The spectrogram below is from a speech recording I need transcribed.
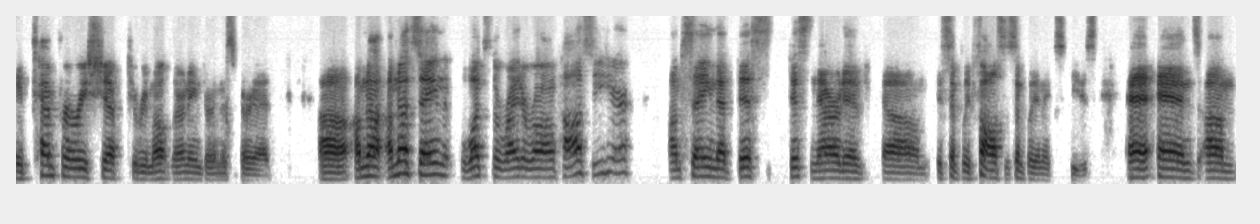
a temporary shift to remote learning during this period. Uh, I'm not I'm not saying what's the right or wrong policy here. I'm saying that this this narrative um, is simply false. It's simply an excuse. And, and um,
